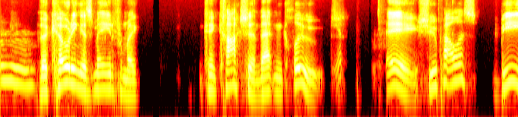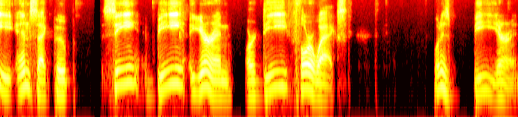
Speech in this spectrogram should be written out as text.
Mhm. The coating is made from a concoction that includes Yep. A shoe polish, B insect poop, C B urine, or D floor wax. What is B urine?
